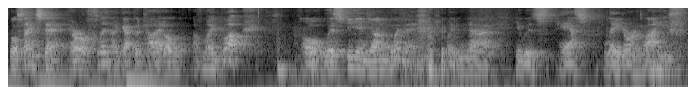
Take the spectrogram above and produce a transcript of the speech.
Well, thanks to Errol Flynn, I got the title of my book, Old Whiskey and Young Women, when uh, he was asked later in life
